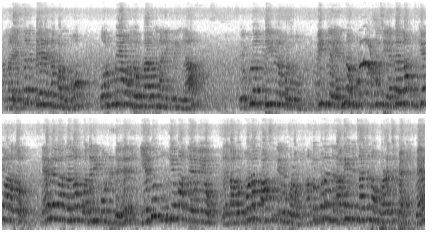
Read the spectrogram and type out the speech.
நம்ம எத்தனை பேர் என்ன பண்ணுவோம்? பொறுமையா வந்து உட்காரும்னு நினைக்கிறீங்களா? எவ்வளவு தீவிரப்படுவோம். வீட்டுல என்ன மூட்டை பூச்சி எதெல்லாம் முக்கியமானதோ தேவையில்லாதெல்லாம் உதறி போட்டுட்டு எது முக்கியமா தேவையோ எனக்கு அங்க போனா காசு தேவைப்படும். அங்க போனா இந்த நகையை வச்சாச்சும் நான் பொழைச்சுப்பேன். வேற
